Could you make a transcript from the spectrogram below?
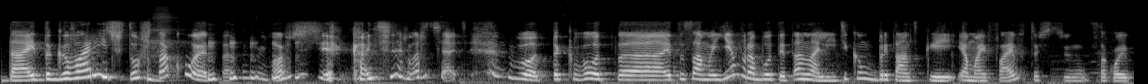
Дай договорить, что ж такое-то? Вообще, кончай ворчать. Вот, так вот, э, это самое Ев работает аналитиком в британской MI5, то есть ну, в такой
